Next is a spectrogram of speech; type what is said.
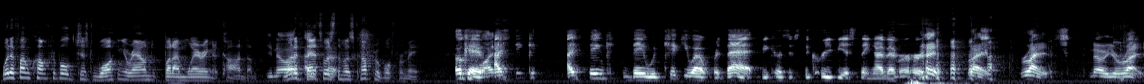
What if I'm comfortable just walking around, but I'm wearing a condom? You know what what? if that's I- what's uh, the most comfortable for me? Okay, Well, I- I think I think they would kick you out for that because it's the creepiest thing I've ever heard. Right, right, right. No, you're right.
